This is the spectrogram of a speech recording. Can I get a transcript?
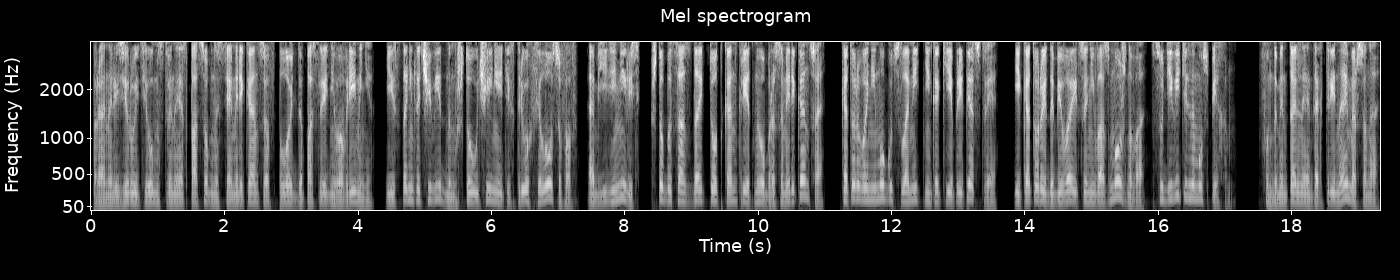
Проанализируйте умственные способности американцев вплоть до последнего времени, и станет очевидным, что учения этих трех философов объединились, чтобы создать тот конкретный образ американца, которого не могут сломить никакие препятствия и который добивается невозможного с удивительным успехом. Фундаментальная доктрина Эмерсона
